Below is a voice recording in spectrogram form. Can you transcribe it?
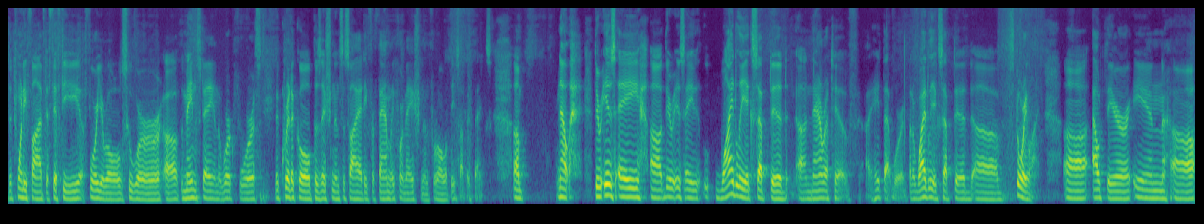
the 25 to 54 year olds who were uh, the mainstay in the workforce, the critical position in society for family formation and for all of these other things. Um, now, there is a, uh, there is a widely accepted uh, narrative, I hate that word, but a widely accepted uh, storyline out there in uh,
